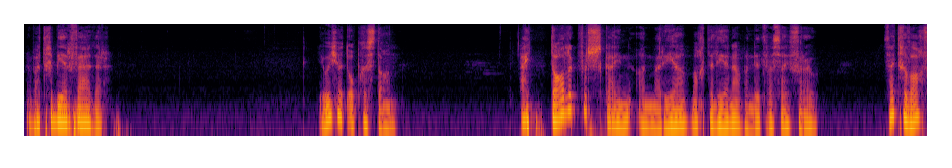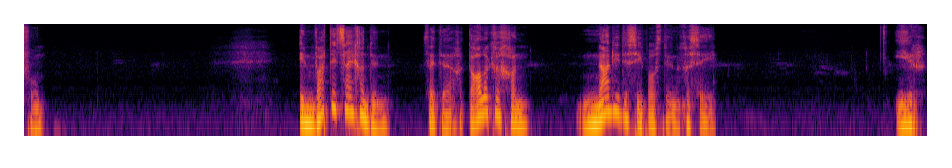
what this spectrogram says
En wat gebeur verder? Joshua het opgestaan. Hy het dadelik verskyn aan Maria Magdalena want dit was sy vrou. Sy het gewag vir hom. En wat het sy gaan doen? Sy het dadelik gegaan na die disippels toe en gesê: Hier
